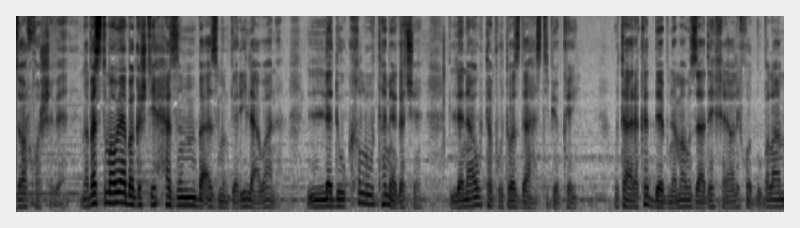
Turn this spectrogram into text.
زۆر خۆشەوێ مەبەستم ئەوەیە بە گشتی حەزم بە ئەزمونگەری لاوانە لە دووکەڵ و تەمێ گەچێ لە ناو تەپوتۆزدا هەستی پێ بکەی وتارەکەت بێ بنەما و زادەی خەیاڵی خۆت بوو بەڵام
